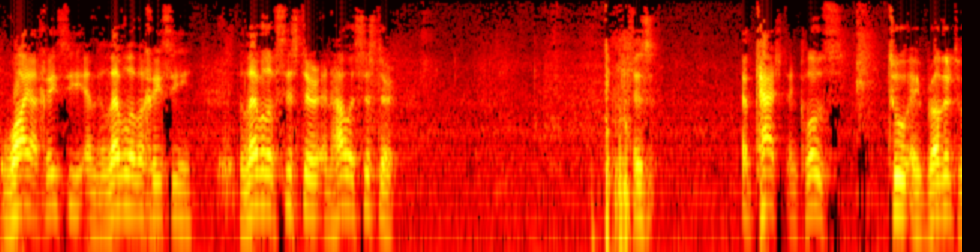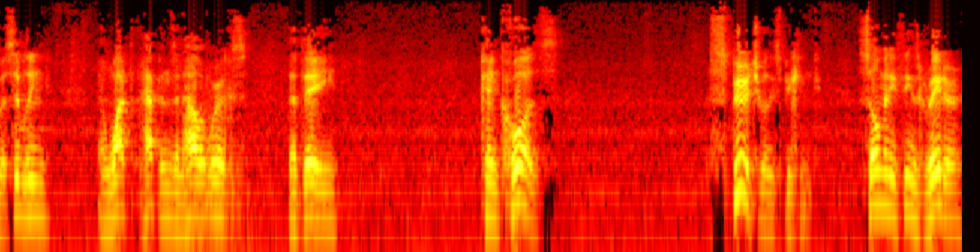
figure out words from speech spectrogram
why Achesi and the level of Achesi, the level of sister and how a sister is attached and close to a brother, to a sibling, and what happens and how it works that they can cause, spiritually speaking, so many things greater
